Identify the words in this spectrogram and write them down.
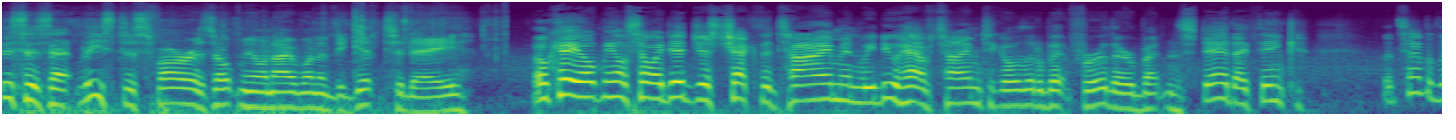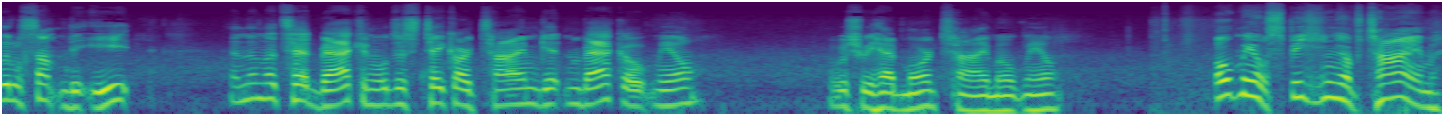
This is at least as far as Oatmeal and I wanted to get today. Okay, Oatmeal, so I did just check the time and we do have time to go a little bit further, but instead I think let's have a little something to eat and then let's head back and we'll just take our time getting back, Oatmeal. I wish we had more time, Oatmeal. Oatmeal, speaking of time,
